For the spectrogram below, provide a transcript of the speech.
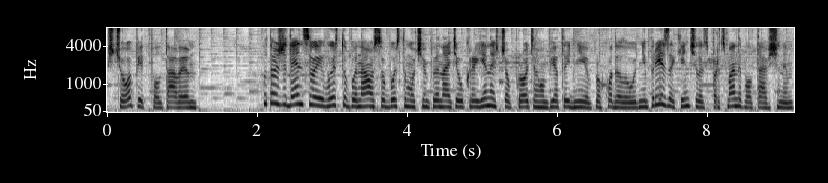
що під Полтавою. У той же день свої виступи на особистому чемпіонаті України, що протягом п'яти днів проходили у Дніпрі, закінчили спортсмени Полтавщини.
